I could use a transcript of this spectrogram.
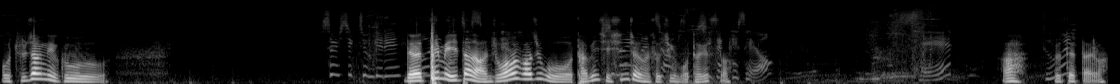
어 주장님 그 내가 템이 일단 안. 좋아가지고 다빈치 시간을 솔직히 못하겠어. 아 좋됐다 이거.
